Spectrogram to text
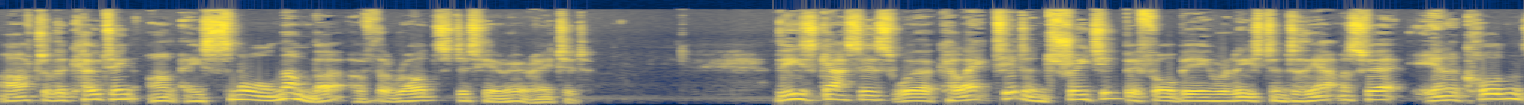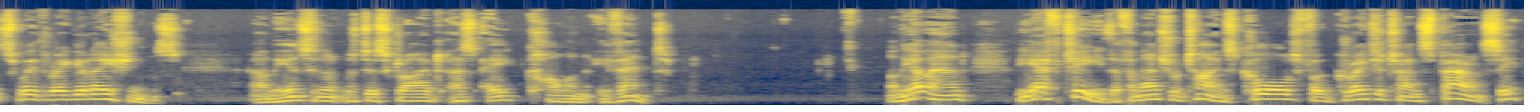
after the coating on a small number of the rods deteriorated. These gases were collected and treated before being released into the atmosphere in accordance with regulations, and the incident was described as a common event. On the other hand, the FT, the Financial Times, called for greater transparency,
